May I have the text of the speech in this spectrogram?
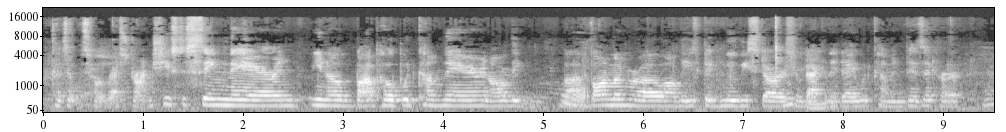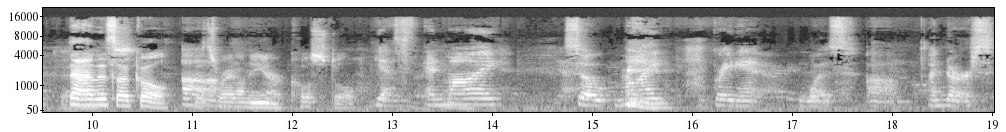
because it was her restaurant. She used to sing there, and you know Bob Hope would come there, and all the uh, Vaughn Monroe, all these big movie stars from back in the day would come and visit her. Okay, That is so that's- cool. That's Um, right on the intercoastal. Yes, and my so my great aunt was um, a nurse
